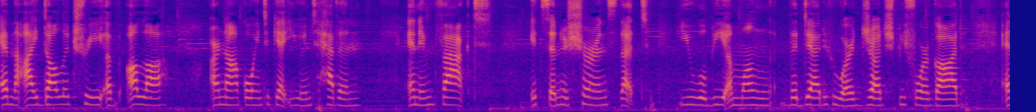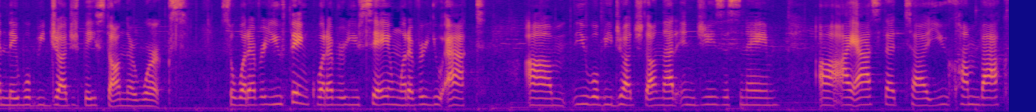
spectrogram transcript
and the idolatry of Allah are not going to get you into heaven. And in fact, it's an assurance that you will be among the dead who are judged before God, and they will be judged based on their works. So, whatever you think, whatever you say, and whatever you act, um, you will be judged on that in Jesus' name. Uh, I ask that uh, you come back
